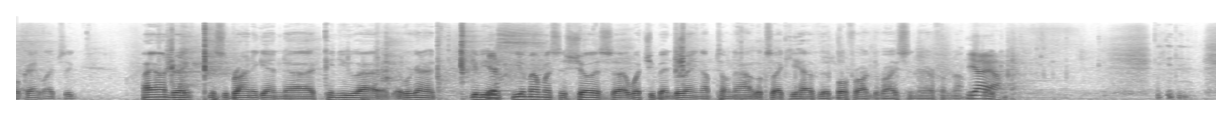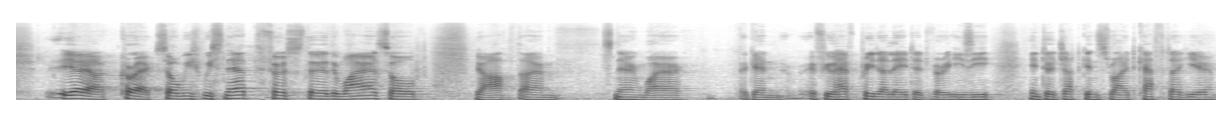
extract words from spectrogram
Okay, Leipzig. Hi, Andre. This is Brian again. Uh, can you? Uh, we're going to give you Yes. a few moments to show us uh, what you've been doing up till now. It looks like you have the bullfrog device in there, if I'm not Yeah, mistaken. yeah. Yeah, yeah, correct. So we, we snared first uh, the wire. So, yeah, um, snaring wire. Again, if you have pre-dilated, very easy into a Judkins right catheter here.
